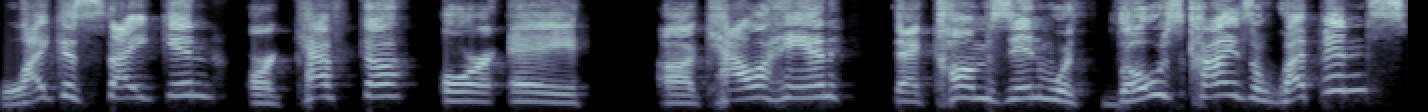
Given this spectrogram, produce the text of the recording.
like a Steichen or Kafka or a uh, Callahan that comes in with those kinds of weapons,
